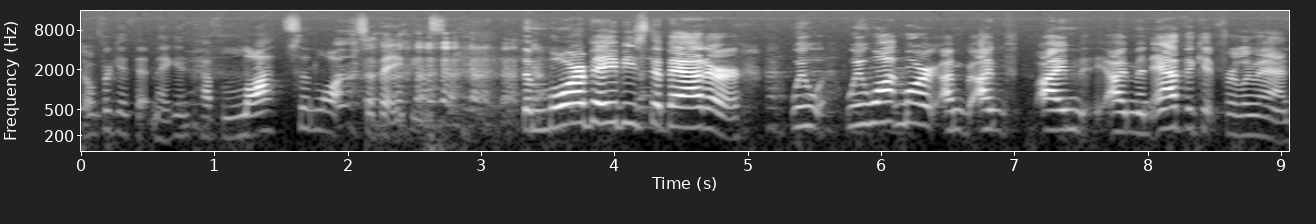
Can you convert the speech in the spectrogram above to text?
don't forget that, Megan, have lots and lots of babies. the more babies, the better. We, we want more. I'm, I'm, I'm, I'm an advocate for Luann.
